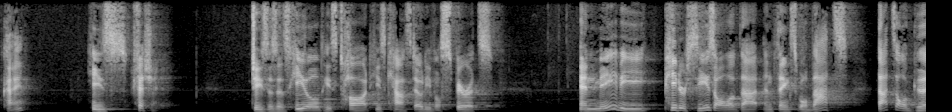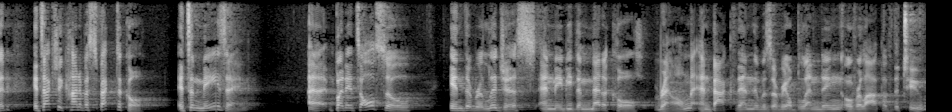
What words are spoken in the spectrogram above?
Okay? He's fishing. Jesus is healed, he's taught, he's cast out evil spirits. And maybe Peter sees all of that and thinks, well, that's, that's all good. It's actually kind of a spectacle. It's amazing. Uh, but it's also in the religious and maybe the medical realm. And back then, there was a real blending, overlap of the two,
